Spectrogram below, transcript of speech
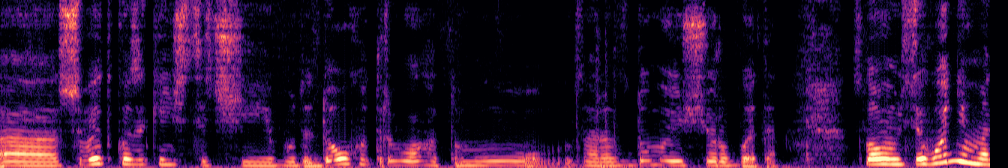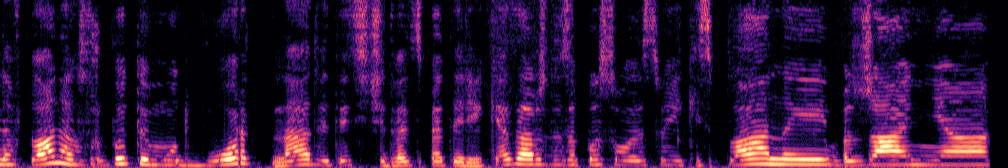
е, швидко закінчиться, чи буде довго тривога, тому зараз думаю, що робити. Словом, сьогодні в мене в планах зробити мудборд на 2025 рік. Я завжди записувала свої якісь плани, бажання,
